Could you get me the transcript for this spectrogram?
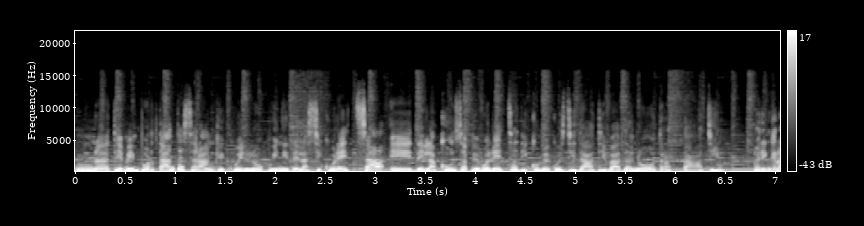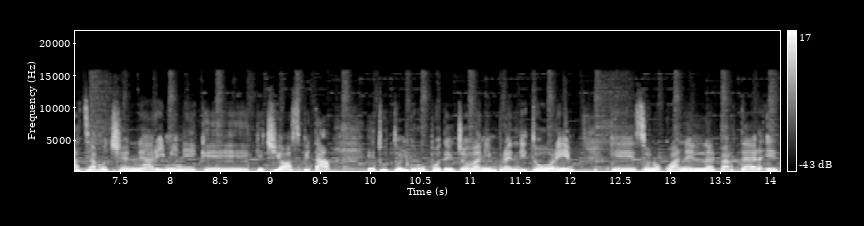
Un tema importante sarà anche quello quindi della sicurezza e della consapevolezza di come questi dati vadano trattati. Ringraziamo CNA Rimini che, che, ci ospita e tutto il gruppo dei giovani imprenditori che sono qua nel parterre e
